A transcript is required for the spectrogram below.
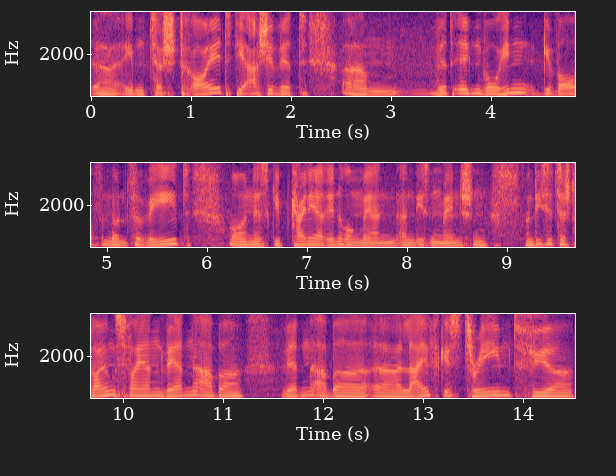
äh, eben zerstreut, die Asche wird ähm, wird irgendwo hingeworfen und verweht und es gibt keine Erinnerung mehr an, an diesen Menschen. Und diese Zerstreuungsfeiern werden aber, werden aber äh, live gestreamt für,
